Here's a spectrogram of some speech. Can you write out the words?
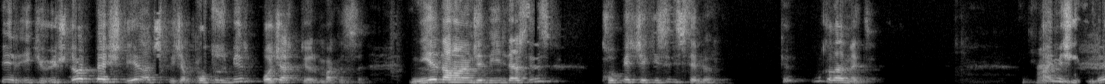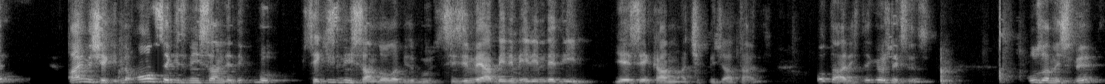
1, 2, 3, 4, 5 diye açıklayacağım. 31 Ocak diyorum bakın size. Niye daha önce değil derseniz kopya çekilsin istemiyorum. Bu kadar net. Aynı şekilde aynı şekilde 18 Nisan dedik. Bu 8 Nisan'da olabilir. Bu sizin veya benim elimde değil. YSK'nın açıklayacağı tarih. O tarihte göreceksiniz. Uzan ismi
